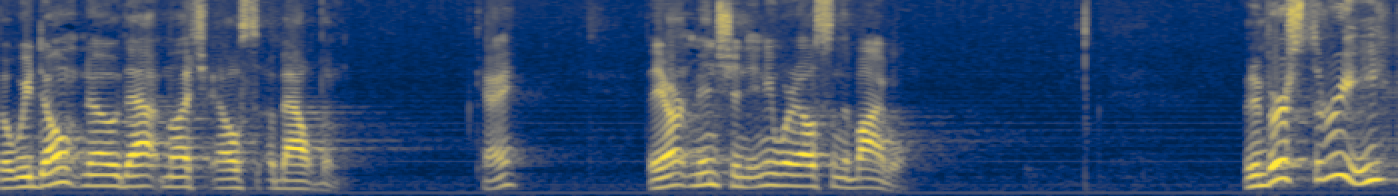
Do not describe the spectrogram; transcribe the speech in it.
but we don't know that much else about them. Okay? They aren't mentioned anywhere else in the Bible. But in verse 3,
